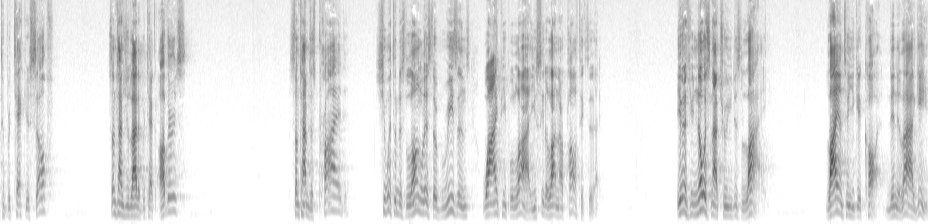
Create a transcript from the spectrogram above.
to protect yourself, sometimes you lie to protect others, sometimes it's pride. She went through this long list of reasons why people lie. You see it a lot in our politics today. Even if you know it's not true, you just lie. Lie until you get caught, then you lie again.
